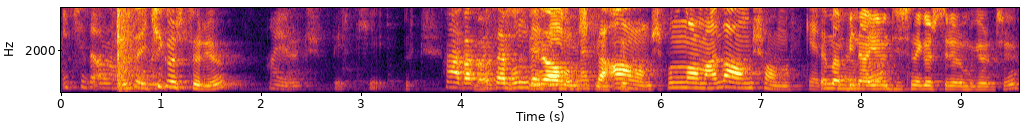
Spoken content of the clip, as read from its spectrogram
İçi de ana Burada iki gösteriyor. Hayır 3, 1, 2, 3. Ha bak Ben mesela bunu pisliğini dediğim almamış mesela birisi. almamış. Bunu normalde almış olması gerekiyor. Hemen bina yöneticisine gösteriyorum bu görüntüyü.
